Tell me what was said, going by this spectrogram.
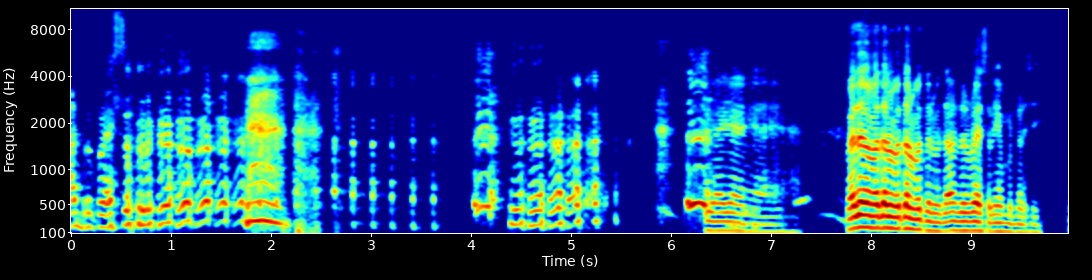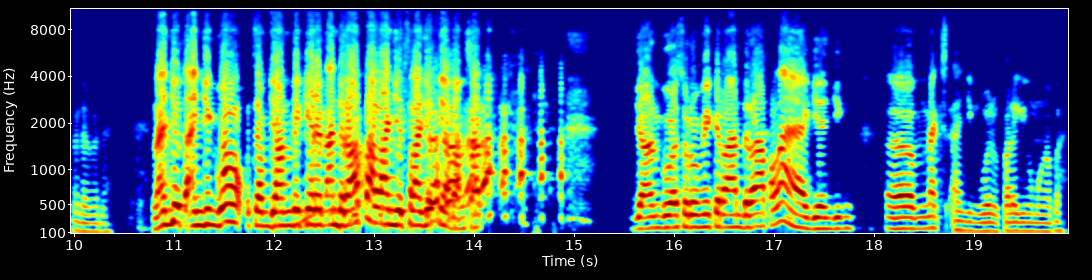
Under pressure. ya, ya, ya, ya. Betul, betul, betul, betul, betul. Under pressure yang benar sih. Benar, benar. Lanjut anjing gua jangan mikirin under apa lanjut selanjutnya bangsat. jangan gua suruh mikir under apa lagi anjing. Em, next anjing gua lupa lagi ngomong apa.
